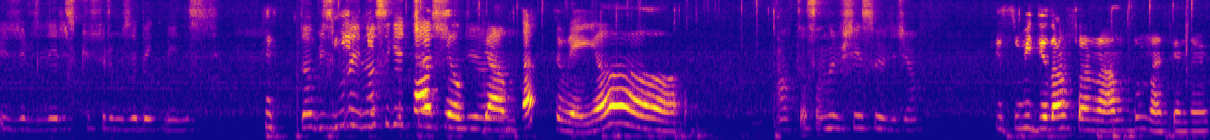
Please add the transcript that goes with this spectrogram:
özür dileriz. Küsürümüze bekmeyiniz. da biz burayı nasıl geçeceğiz şimdi ya? Yapacağım da ve ya. Hatta sana bir şey söyleyeceğim. Şu videodan sonra anladım ben seni.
